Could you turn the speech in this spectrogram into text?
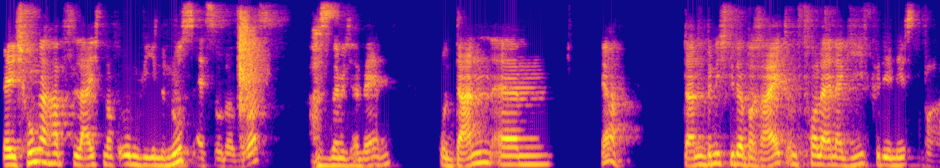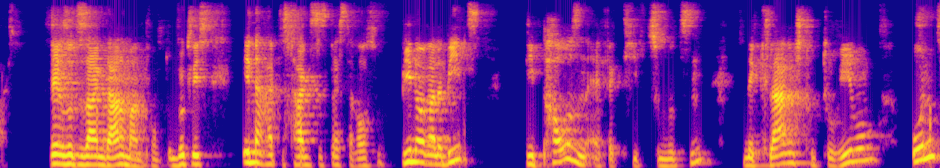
wenn ich Hunger habe, vielleicht noch irgendwie eine Nuss esse oder sowas, hast du nämlich erwähnt. Und dann, ähm, ja, dann bin ich wieder bereit und voller Energie für den nächsten Bereich. Das wäre sozusagen da nochmal ein Punkt, um wirklich innerhalb des Tages das Beste rauszuholen. Binaurale Beats, die Pausen effektiv zu nutzen, eine klare Strukturierung und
